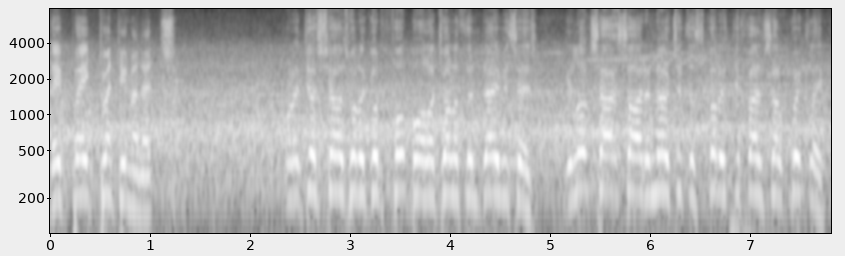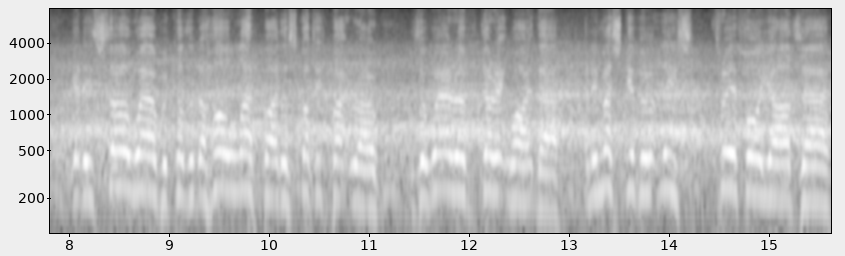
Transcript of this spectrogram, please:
They've played 20 minutes. Well, it just shows what a good footballer Jonathan Davies is. He looks outside and notices the Scottish defence so quickly, yet he's so aware because of the hole left by the Scottish back row. He's aware of Derek White there, and he must give him at least three or four yards there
